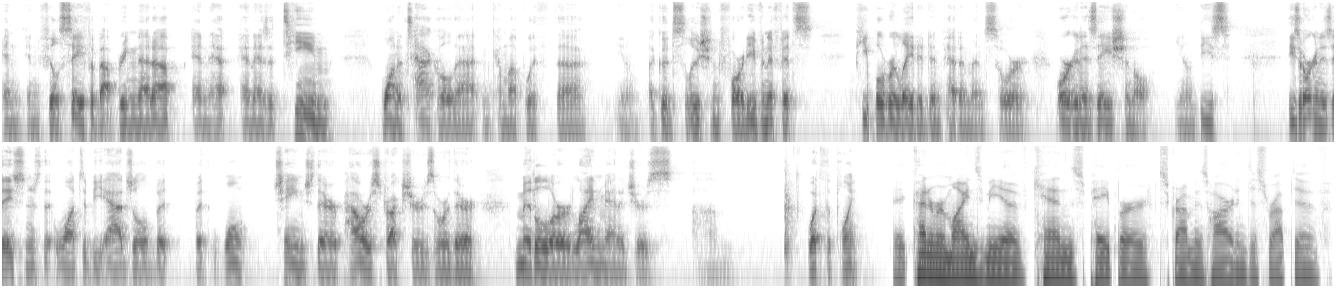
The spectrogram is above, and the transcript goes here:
and, and feel safe about bringing that up and and as a team want to tackle that and come up with uh, you know a good solution for it even if it's people related impediments or organizational you know these these organizations that want to be agile but but won't change their power structures or their middle or line managers um, what's the point? It kind of reminds me of ken's paper scrum is hard and disruptive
